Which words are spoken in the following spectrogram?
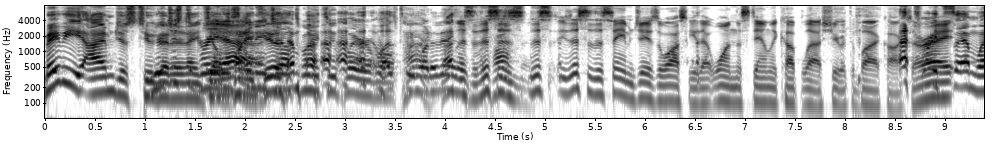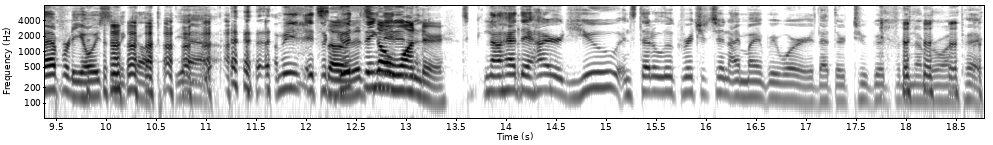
Maybe I'm just too You're good just at NHL greatest 22. NHL 22 player of all time. what it is. Listen, this is this this is the same Jay Zawaski that won the Stanley Cup last year with the Blackhawks. That's all right. right. Sam Lafferty hoisting the cup. Yeah, I mean it's a good it's thing. no they wonder. Now, had they hired you instead of Luke Richardson, I might be worried that they're too good for the number one pick.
